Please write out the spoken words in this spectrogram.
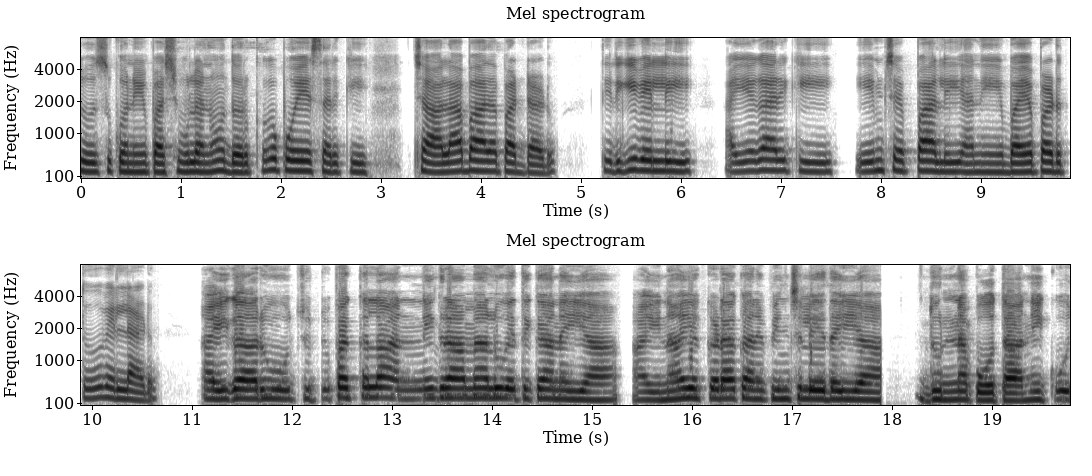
చూసుకొని పశువులను దొరకకపోయేసరికి చాలా బాధపడ్డాడు. తిరిగి వెళ్ళి అయ్యగారికి ఏం చెప్పాలి అని భయపడుతూ వెళ్ళాడు. అయ్యగారు చుట్టుపక్కల అన్ని గ్రామాలు వెతికానయ్యా. అయినా ఎక్కడా కనిపించలేదయ్యా. దున్నపోత. నీకు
